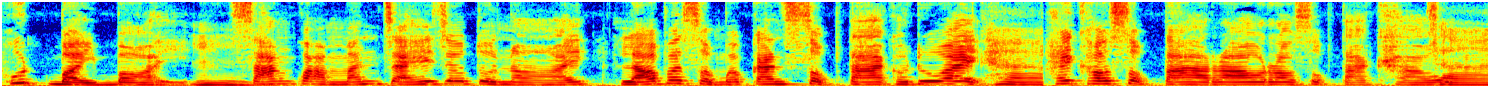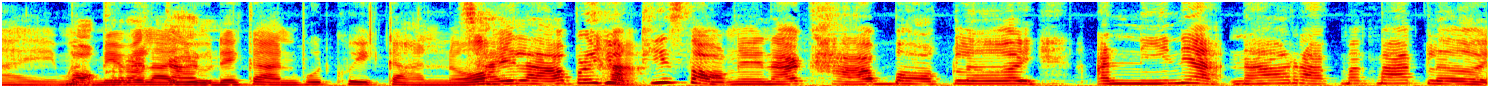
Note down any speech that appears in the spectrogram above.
พูดบ่อยอืมๆสร้างความมั่นใจให้เจ้าตัวน้อย แล้วผสมกับการสบตาเขาด้วยค่ะให้เขาสบตาเราเราสบตาเขาใช่เหมืบออนกมีเวลารักกันอยู่ด้วยกันพูดคุยกันเนาะใช่แล้วประโยคค่ะที่สองเลยนะคะ บอกเลย อันนี้เนี่ยน่ารักมากๆเลย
